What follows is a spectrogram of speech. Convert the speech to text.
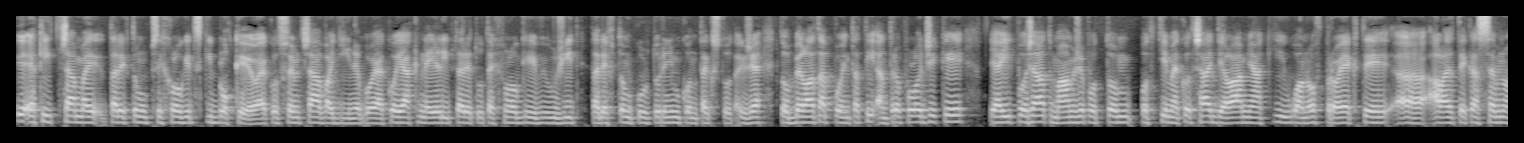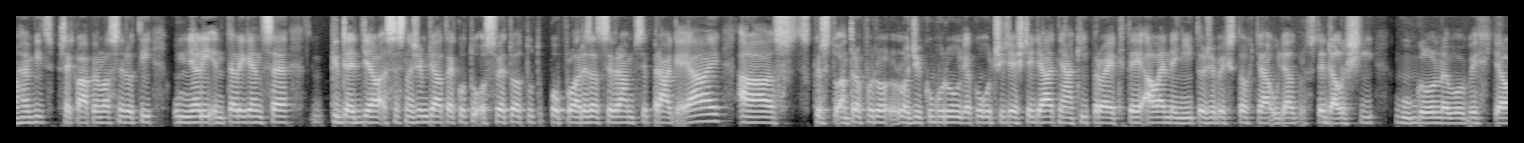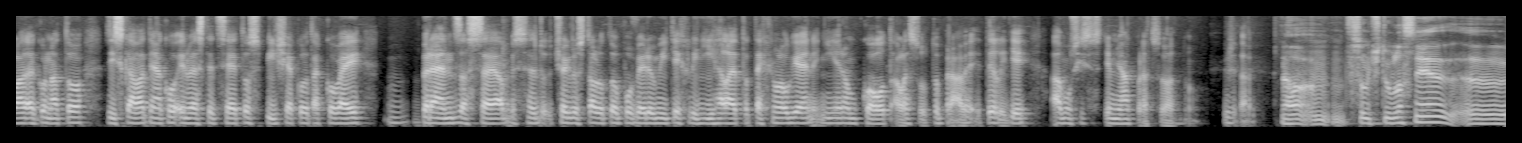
jaký třeba mají tady k tomu psychologický bloky, jo, jako co jim třeba vadí, nebo jako jak nejlíp tady tu technologii využít tady v tom kulturním kontextu. Takže to byla ta pointa té antropologiky. Já ji pořád mám, že potom pod tím jako třeba dělám nějaký one-off projekty, eh, ale teďka se mnohem víc překlápím vlastně do té umělé inteligence, kde děla, se snažím dělat jako tu osvětu a tu popularizaci v rámci Prague AI a skrz tu antropologiku budu jako určitě ještě dělat nějaký projekty, ale není to, že bych z toho chtěla udělat prostě další Google nebo bych chtěla jako na to získávat nějakou investici, je to spíš jako takový brand zase, aby se člověk dostal do toho povědomí těch lidí, hele, ta technologie není jenom kód, ale jsou to právě i ty lidi a musí se s tím nějak pracovat. No. Takže tak. No, v součtu vlastně,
